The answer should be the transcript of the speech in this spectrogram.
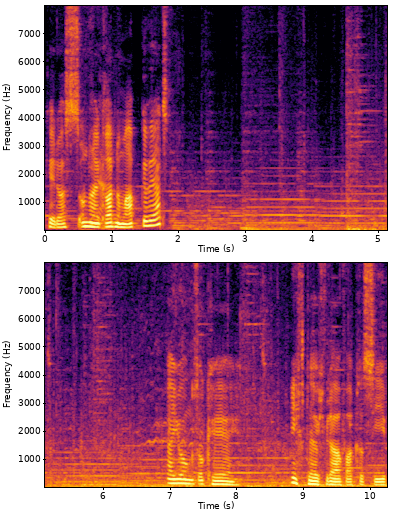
Okay, du hast das Unheil gerade nochmal abgewehrt. Ja, Jungs, okay. Ich stelle euch wieder auf aggressiv.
